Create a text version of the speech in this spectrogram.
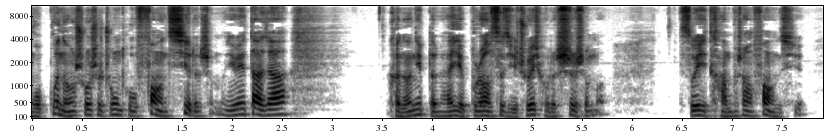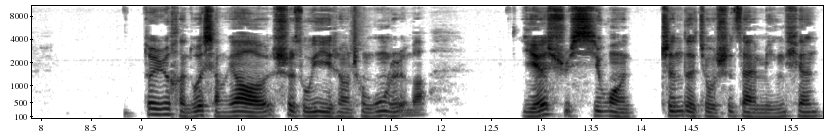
我不能说是中途放弃了什么，因为大家可能你本来也不知道自己追求的是什么，所以谈不上放弃。对于很多想要世俗意义上成功的人吧，也许希望真的就是在明天，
